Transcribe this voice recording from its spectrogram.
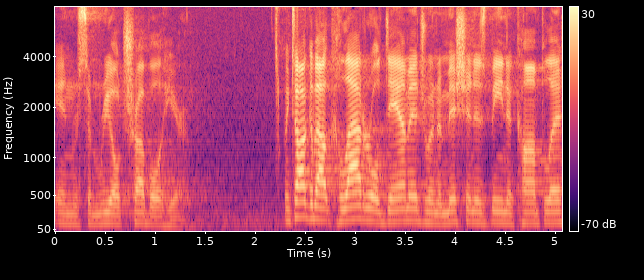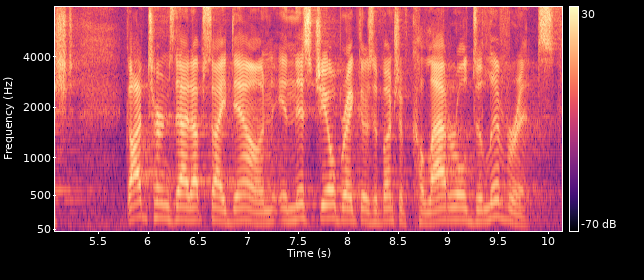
in some real trouble here. We talk about collateral damage when a mission is being accomplished. God turns that upside down. In this jailbreak, there's a bunch of collateral deliverance.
